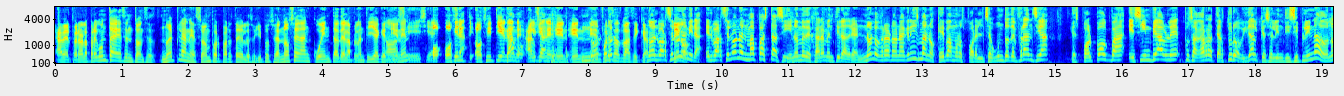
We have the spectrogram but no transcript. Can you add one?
a ver, pero la pregunta es entonces, ¿no hay planeación por parte de los equipos? O sea, ¿no se dan cuenta de la plantilla que No, tienen? sí, sí o, o Mira, sí, o sí tienen Gabo, o alguien sea, en, en- no- en fuerzas no- básicas. No, el Barcelona, Digo, mira, el Barcelona, el mapa está así, no me dejará mentir Adrián. No lograron a Griezmann, ok, vámonos por el segundo de Francia, que es Paul Pogba, es inviable, pues agárrate a Arturo Vidal, que es el indisciplinado, ¿no?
